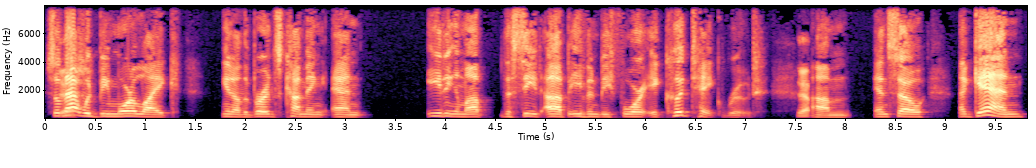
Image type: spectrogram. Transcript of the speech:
So yes. that would be more like, you know, the birds coming and eating them up, the seed up even before it could take root. Yeah. Um, and so again,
